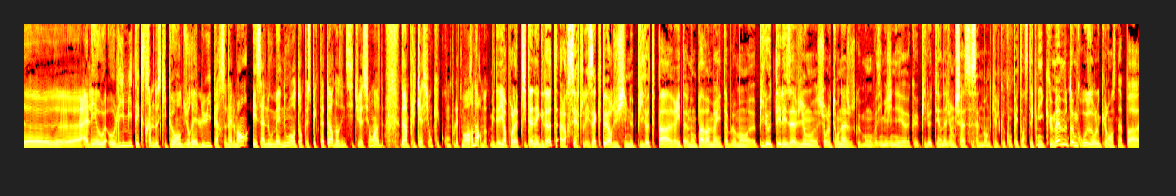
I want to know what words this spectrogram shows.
aller au- aux limites extrêmes de ce qu'il peut endurer lui personnellement, et ça nous met nous en tant que spectateurs dans une situation euh, d'implication qui est complètement hors norme. Mais d'ailleurs, pour la petite anecdote, alors certes, les acteurs du film ne pilotent pas, véritable- n'ont pas véritablement euh, piloté les avions euh, sur le tournage, parce que bon, vous imaginez euh, que piloter un avion de chasse, ça demande quelques compétences techniques que même Tom Cruise, en l'occurrence, n'a pas,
